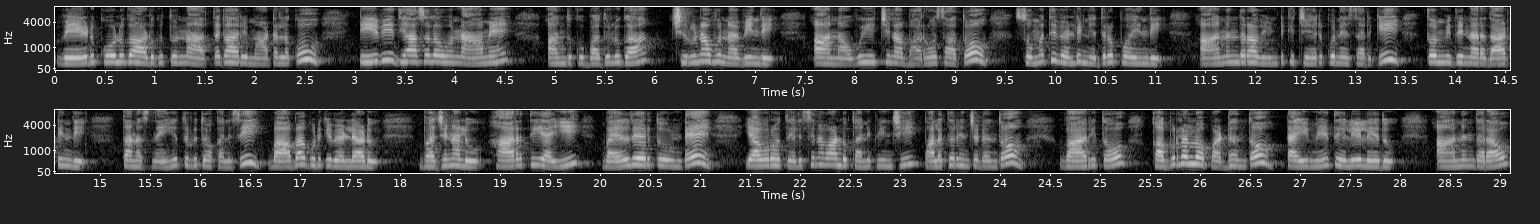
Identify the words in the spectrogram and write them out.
వేడుకోలుగా అడుగుతున్న అత్తగారి మాటలకు టీవీ ధ్యాసలో ఉన్న ఆమె అందుకు బదులుగా చిరునవ్వు నవ్వింది. ఆ నవ్వు ఇచ్చిన భరోసాతో సుమతి వెళ్ళి నిద్రపోయింది. ఆనందరావు ఇంటికి చేరుకునేసరికి తొమ్మిదిన్నర దాటింది. తన స్నేహితుడితో కలిసి బాబా గుడికి వెళ్ళాడు. భజనలు హారతి అయ్యి బయలుదేరుతూ ఉంటే ఎవరో తెలిసిన వాళ్ళు కనిపించి పలకరించడంతో వారితో కబుర్లలో పడ్డంతో టైమే తెలియలేదు. ఆనందరావు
